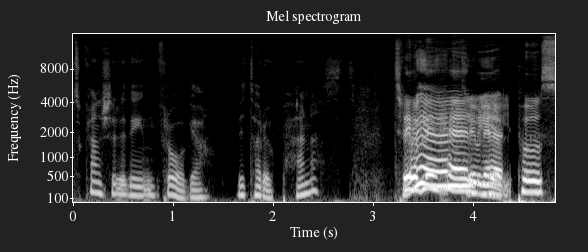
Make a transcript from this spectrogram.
så kanske det är din fråga vi tar upp härnäst. Trevlig helg, Trevlig helg. puss!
